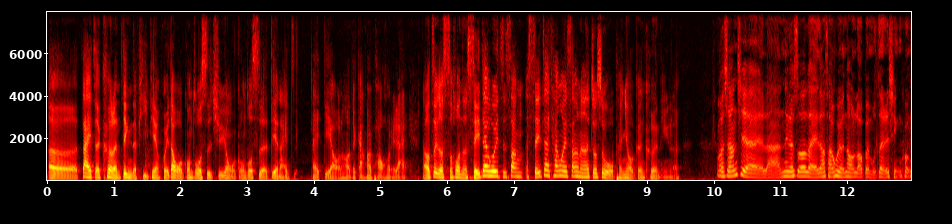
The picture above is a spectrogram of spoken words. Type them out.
呃带着客人订的皮片回到我工作室去，用我工作室的电来来雕，然后再赶快跑回来，然后这个时候呢，谁在位置上，谁在摊位上呢？就是我朋友跟克宁了。我想起来了，那个时候来，常常会有那种老板不在的情况。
